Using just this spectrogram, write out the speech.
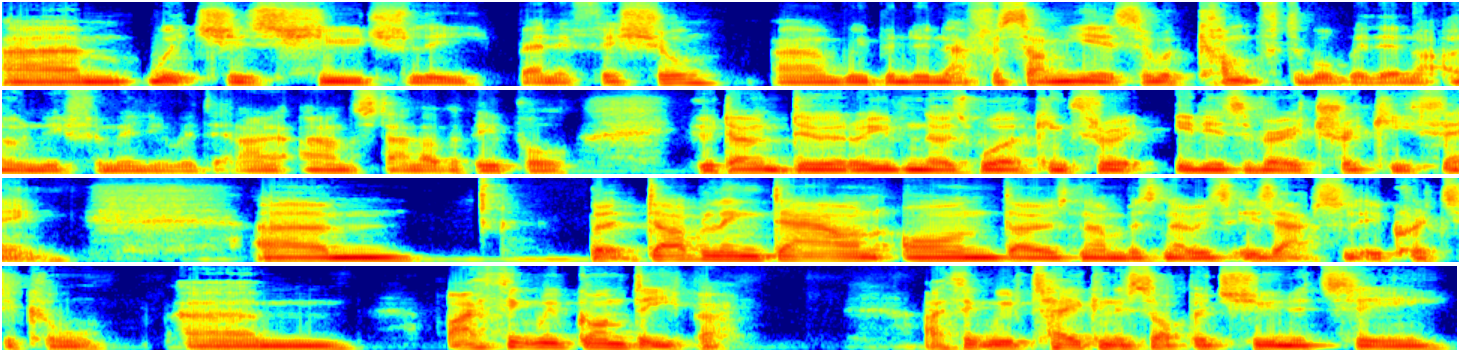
um, which is hugely beneficial. Uh, we've been doing that for some years, so we're comfortable with it, not only familiar with it. I, I, understand other people who don't do it, or even those working through it. It is a very tricky thing. Um, but doubling down on those numbers now is, is absolutely critical. Um, I think we've gone deeper. I think we've taken this opportunity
